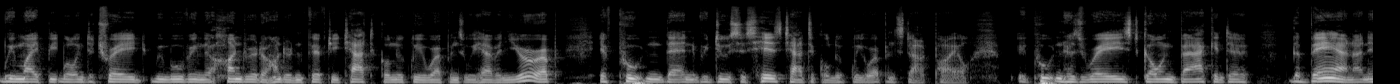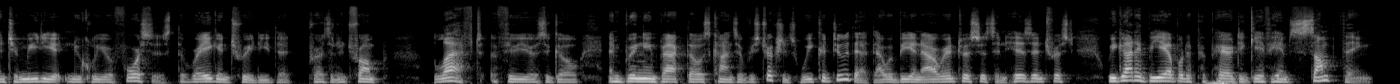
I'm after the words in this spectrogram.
we might be willing to trade removing the 100 or 150 tactical nuclear weapons we have in Europe if Putin then reduces his tactical nuclear weapon stockpile. Putin has raised going back into the ban on intermediate nuclear forces, the Reagan Treaty that President Trump left a few years ago and bringing back those kinds of restrictions. We could do that. That would be in our interest, it's in his interest. We got to be able to prepare to give him something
